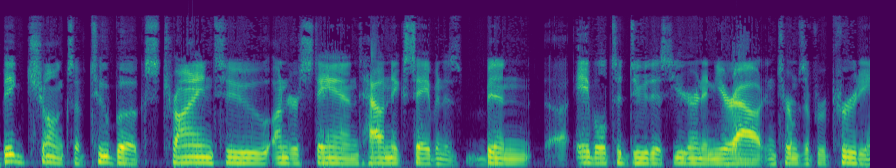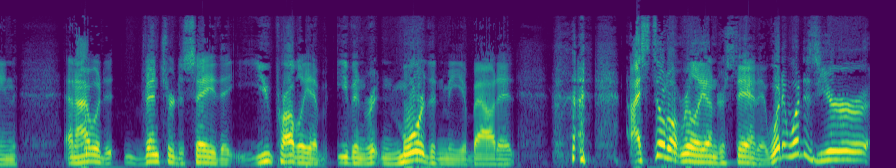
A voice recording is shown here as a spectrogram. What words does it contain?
big chunks of two books trying to understand how Nick Saban has been uh, able to do this year in and year out in terms of recruiting. And I would venture to say that you probably have even written more than me about it. I still don't really understand it. What what is your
